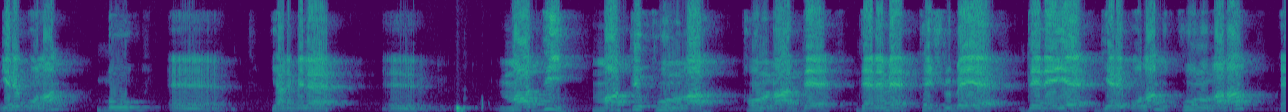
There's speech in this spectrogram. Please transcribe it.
gerek olan bu e, yani böyle e, maddi maddi konular konular de deneme, tecrübeye, deneye gerek olan konulara e,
